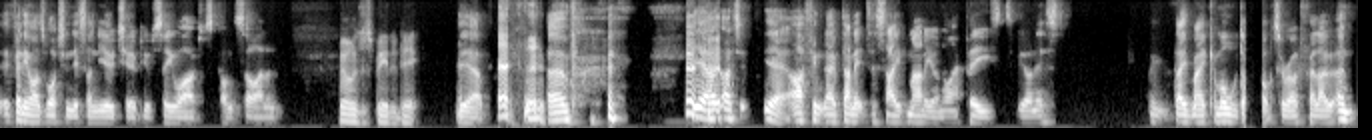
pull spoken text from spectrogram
if anyone's watching this on YouTube, you'll see why I've just gone silent. Bill's just being a dick. Yeah. Um, yeah, I, ju- yeah, I think they've done it to save money on IPs. To be honest, I think they make them all Doctor Oddfellow. And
